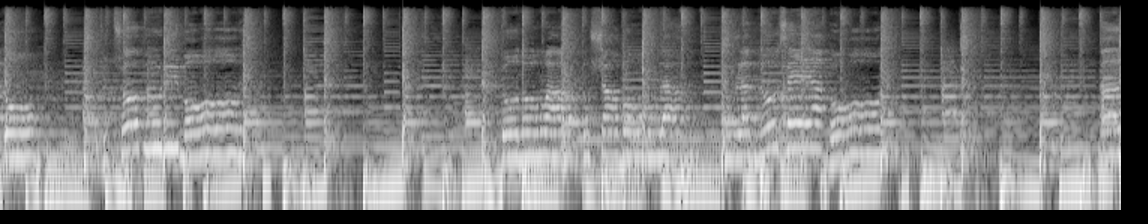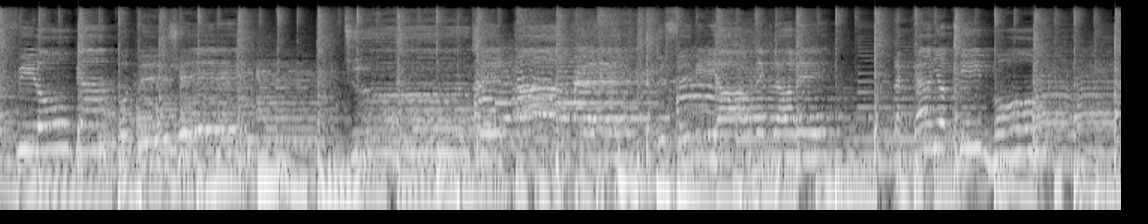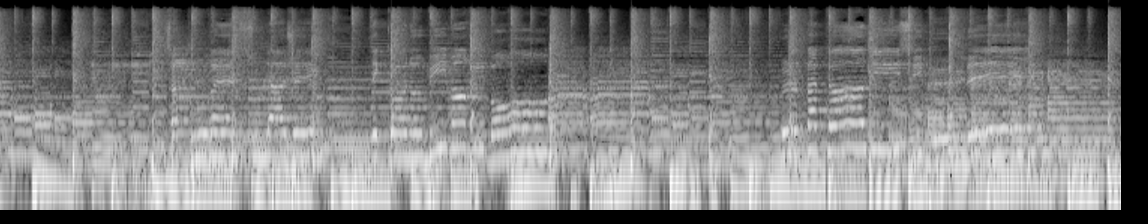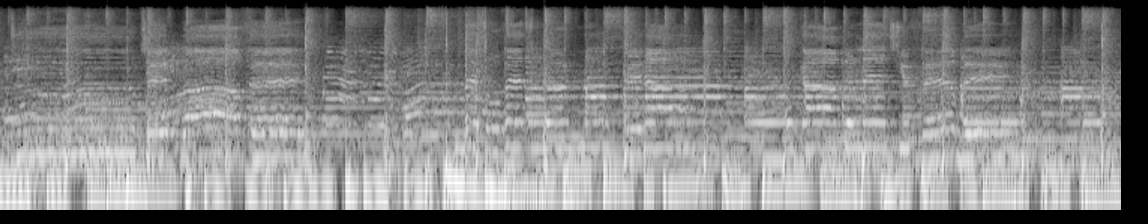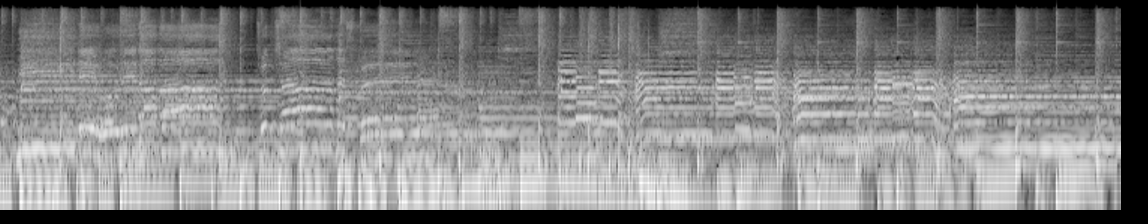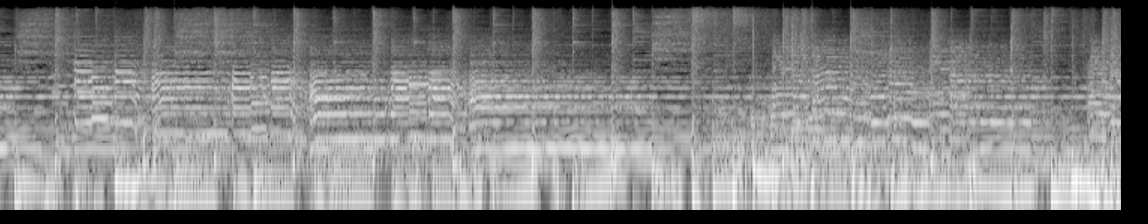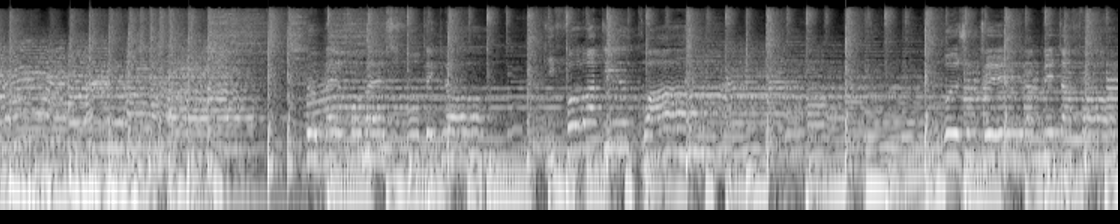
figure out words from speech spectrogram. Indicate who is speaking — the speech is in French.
Speaker 1: tout au bout du monde. Ton or noir, ton charbon là, où la nausée abonde. soulagé d'économie moribonde. Le pactole dissimulé. jeder Metaphor.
